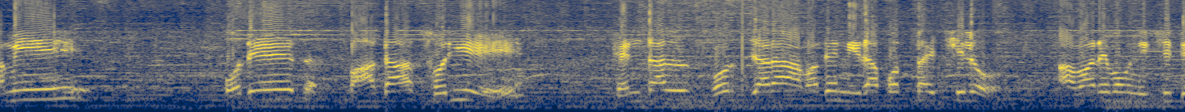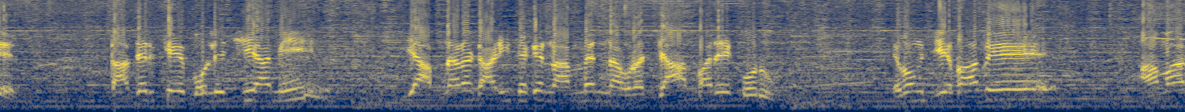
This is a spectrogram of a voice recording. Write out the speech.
আমি ওদের বাধা সরিয়ে সেন্ট্রাল ফোর্স যারা আমাদের নিরাপত্তায় ছিল, আমার এবং নিশ্চিতের তাদেরকে বলেছি আমি যে আপনারা গাড়ি থেকে নামবেন না, ওরা যা পারে করুক। এবং যেভাবে আমার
